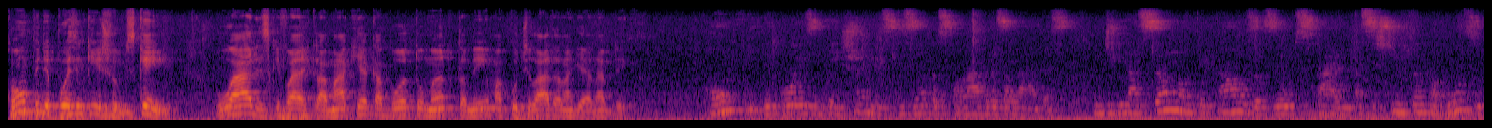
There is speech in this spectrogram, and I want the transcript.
Rompe depois em Quixumes. Quem? O Ares, que vai reclamar que acabou tomando também uma cutilada na na briga. Rompe depois em queixumes, dizendo as palavras aladas. Indignação não ter causa, Zeus Pai, assistir tanto abuso?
